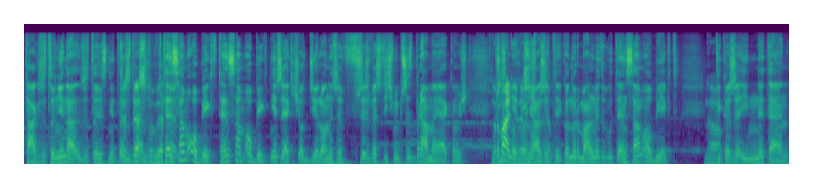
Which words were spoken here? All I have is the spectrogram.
Tak, że to nie na, że to jest nie ten, ten, to był ten ten. sam obiekt, ten sam obiekt, nie że jakiś oddzielony, że weszliśmy przez bramę jakąś, Normalnie weszliśmy tylko normalny to był ten sam obiekt, No. tylko że inny ten.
